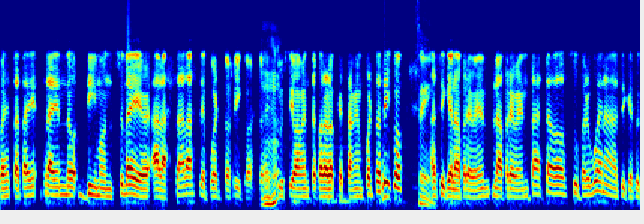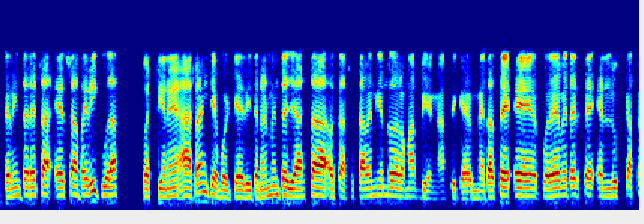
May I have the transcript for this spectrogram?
pues está tra- trayendo Demon Slayer a las salas de Puerto Rico. Esto es exclusivamente para los que están en Puerto Rico. Sí. Así que la, preven- la preventa ha estado súper buena, así que si a usted le interesa esa película, pues tiene arranque porque literalmente ya está, o sea, se está vendiendo de lo más bien. Así que métase, eh, puede meterse en Luz Café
